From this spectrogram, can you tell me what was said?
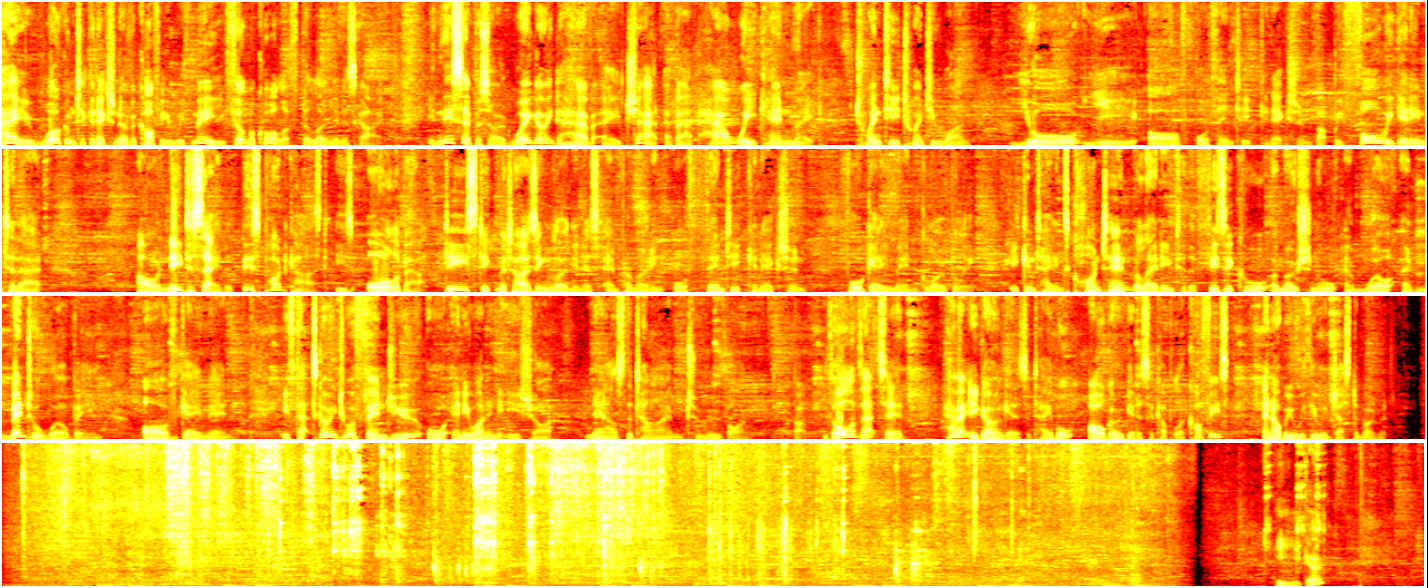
Hey, welcome to Connection Over Coffee with me, Phil McAuliffe, the Loneliness Guy. In this episode, we're going to have a chat about how we can make 2021 your year of authentic connection. But before we get into that, I'll need to say that this podcast is all about destigmatizing loneliness and promoting authentic connection for gay men globally. It contains content relating to the physical, emotional, and well and mental well-being of gay men. If that's going to offend you or anyone in earshot, now's the time to move on. But with all of that said, how about you go and get us a table? I'll go get us a couple of coffees, and I'll be with you in just a moment. Here you go.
